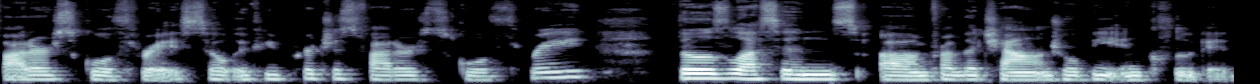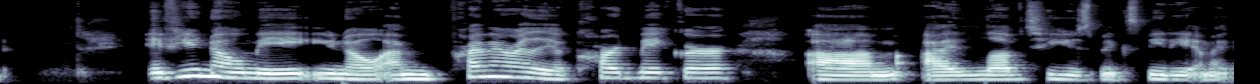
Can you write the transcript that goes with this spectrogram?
Fodder School 3. So if you purchase Fodder School 3, those lessons um, from the challenge will be included if you know me, you know I'm primarily a card maker. Um, I love to use mixed media in my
